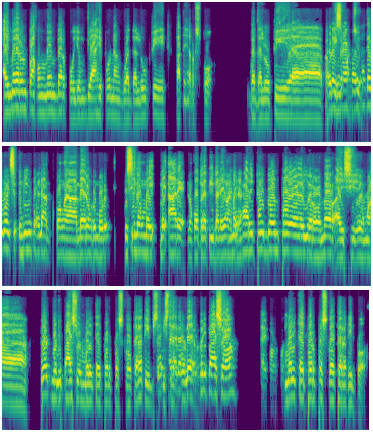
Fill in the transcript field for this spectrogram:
ay mayroon po akong member po yung biyahe po ng Guadalupe Pateros po. Guadalupe uh, Okay, so in other words, hindi nyo po alam kung ah, merong rumuro, kung sinong may, may-ari ng kooperatiba na yun. May-ari po doon po, Your Honor, ay si yung ah, Port Bonifacio Multipurpose Cooperative sa Mr. Fuller. Bonifacio, Multipurpose Cooperative po.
